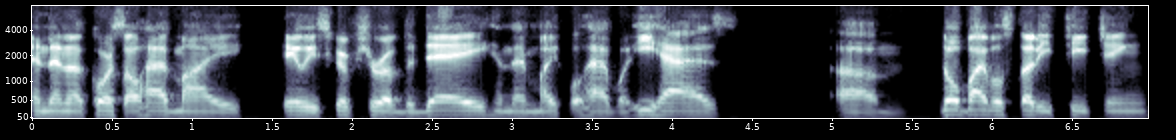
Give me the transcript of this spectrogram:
And then, of course, I'll have my daily scripture of the day, and then Mike will have what he has. Um, no Bible study teaching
